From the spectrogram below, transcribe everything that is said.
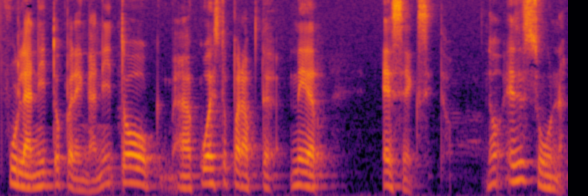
fulanito, perenganito, o me acuesto para obtener ese éxito, ¿no? Esa es una.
